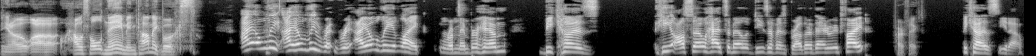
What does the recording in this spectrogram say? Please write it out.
you know, a household name in comic books. I only, I only, re- re- I only like remember him because he also had some LMDs of his brother that he would fight. Perfect. Because you know,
